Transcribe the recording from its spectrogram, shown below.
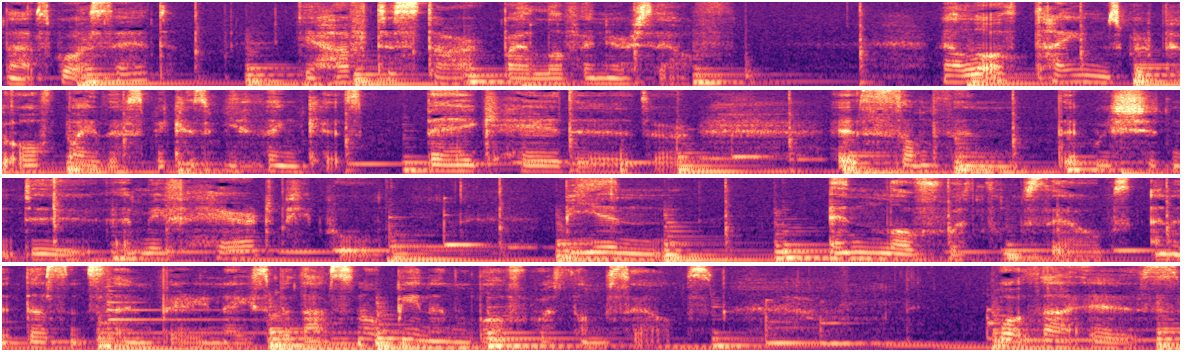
That's what I said you have to start by loving yourself. Now, a lot of times we're put off by this because we think it's big headed or it's something that we shouldn't do. And we've heard people being in love with themselves, and it doesn't sound very nice, but that's not being in love with themselves. What that is,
